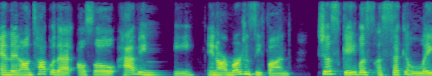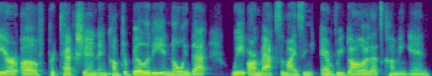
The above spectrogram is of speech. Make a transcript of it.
And then on top of that, also having in our emergency fund just gave us a second layer of protection and comfortability and knowing that we are maximizing every dollar that's coming in.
